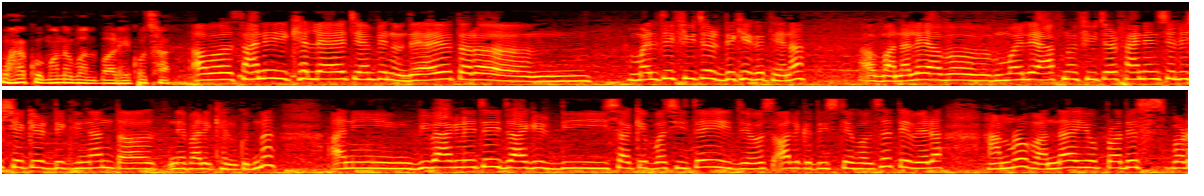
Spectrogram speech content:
उहाँको मनोबल बढेको छ। अब सानै खेल्दै आयो च्याम्पियन हुँदै आयो तर मैले चाहिँ फ्युचर देखेको थिएन। भन्नाले अब मैले आफ्नो फ्युचर फाइनेन्सियली सेक्योर देख्दिनँ नि त नेपाली खेलकुदमा। अनि विभागले चाहिँ जागिर दिइसकेपछि चाहिँ जे होस् अलिकति स्टेबल छ। त्यही भएर हाम्रो भन्दा यो प्रदेशबाट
